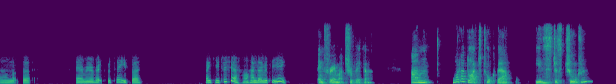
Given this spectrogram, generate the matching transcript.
Um, that's an area of expertise. So thank you, Tricia. I'll hand over to you. Thanks very much, Rebecca. Um, what I'd like to talk about is just children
